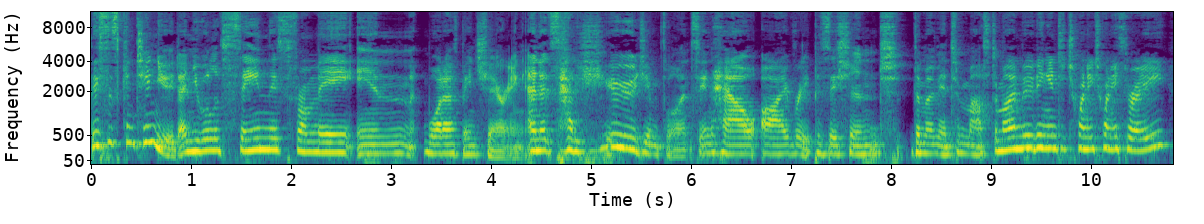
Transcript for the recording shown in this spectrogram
this has continued, and you will have seen this from me in what I've been sharing. And it's had a huge influence in how I repositioned the Momentum Mastermind moving into 2023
